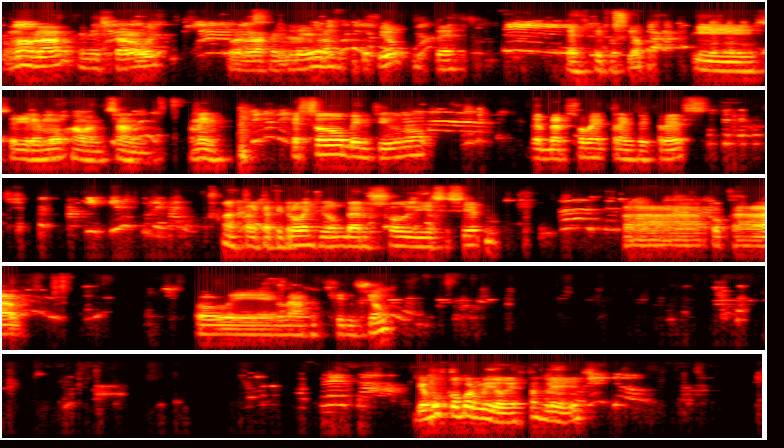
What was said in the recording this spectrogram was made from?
Vamos a hablar, iniciar hoy sobre las leyes de la institución de la institución y seguiremos avanzando. Amén. Éxodo 21 del verso 33 hasta el capítulo 22, verso 17 para tocar sobre la restitución Yo busco por medio de estas leyes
